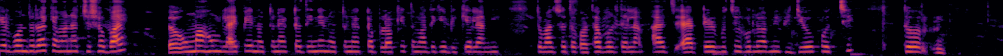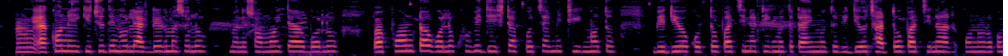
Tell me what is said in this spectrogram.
বিকেল বন্ধুরা, কেমন আছো সবাই? তো উমা হোম লাইফে নতুন একটা দিনে, নতুন একটা ব্লকে তোমাদেরকে বিকেলে আমি তোমার সাথে কথা বলতে এলাম। আজ এক দেড় বছর হলো আমি ভিডিও করছি। তো এখন এই কিছুদিন হলো, এক দেড় মাস হলো মানে সময়টা বলো বা ফোনটাও বলো, খুবই ডিস্টার্ব করছে। আমি ঠিক মতো ভিডিও করতেও পারছি না ঠিক মতো টাইম মতো ভিডিও ছাড়তেও পারছি না, আর কোনো রকম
